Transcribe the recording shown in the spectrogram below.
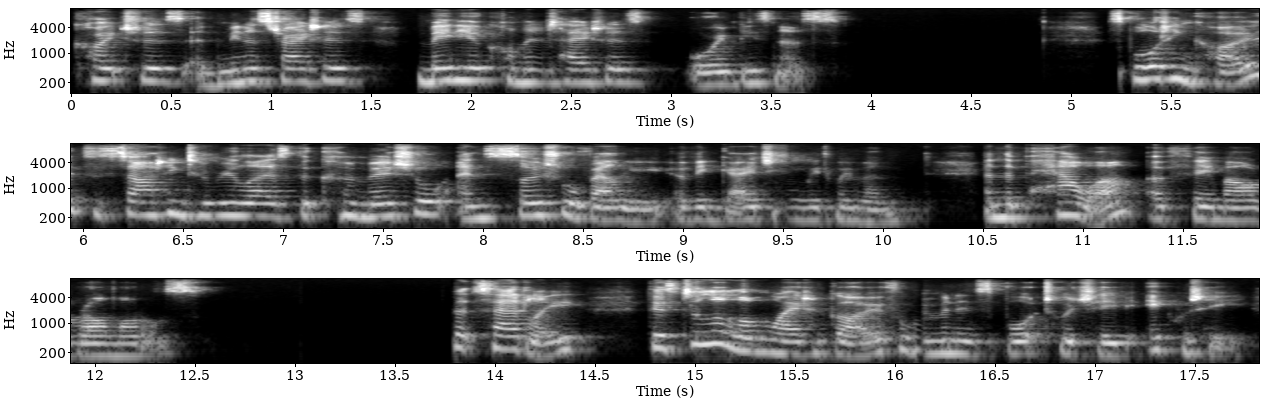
coaches, administrators, media commentators, or in business. Sporting codes are starting to realise the commercial and social value of engaging with women and the power of female role models. But sadly, there's still a long way to go for women in sport to achieve equity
